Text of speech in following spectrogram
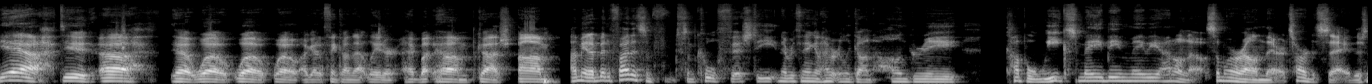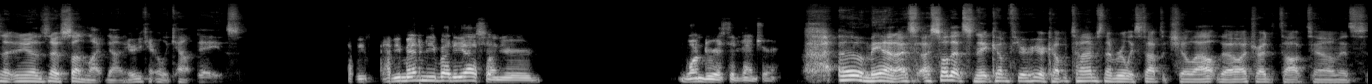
Yeah, dude. Uh yeah, whoa, whoa, whoa. I gotta think on that later. I- But um gosh. Um I mean I've been finding some some cool fish to eat and everything, and I haven't really gone hungry. Couple weeks maybe, maybe. I don't know. Somewhere around there. It's hard to say. There's no you know, there's no sunlight down here. You can't really count days. Have you have you met anybody else on your wondrous adventure? Oh man, I, I saw that snake come through here a couple times. Never really stopped to chill out though. I tried to talk to him. It's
